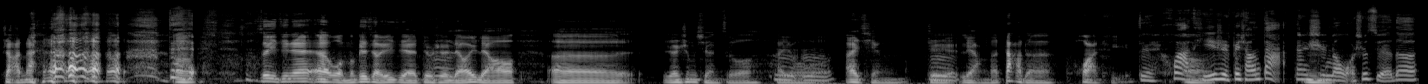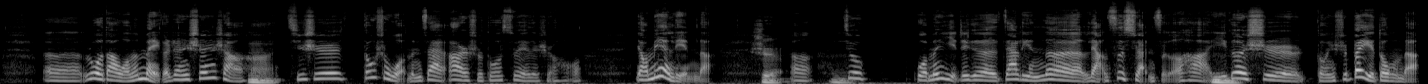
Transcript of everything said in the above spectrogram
渣男。对嗯，所以今天呃，我们跟小鱼姐就是嗯聊一聊呃人生选择还有爱情这嗯两个大的话题。对，话题是非常大，但是嗯呢，我是觉得，呃，落到我们每个人身上哈，嗯。其实都是我们在二十多岁的时候要面临的，是，嗯，嗯。就我们以这个嘉林的两次选择哈，嗯。一个是等于是被动的，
